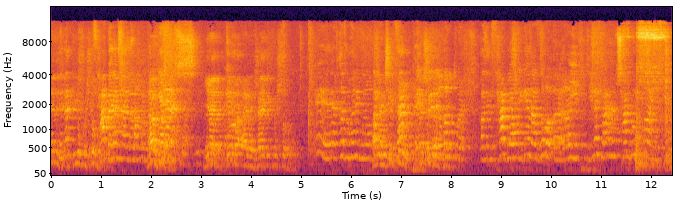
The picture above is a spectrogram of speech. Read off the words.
اللي بشتغل اسحبها لما لا، لو لا. يا دكتورة أنا جاي بشتغل إيه أنا نغلط نسيت فهم فهم. الجريد غلط قصدي نسحب لو لقينا ضوء اي اختلاف. معناها مش حنقول يا ساينس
